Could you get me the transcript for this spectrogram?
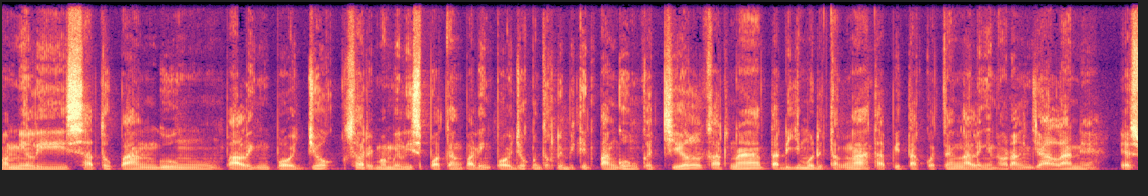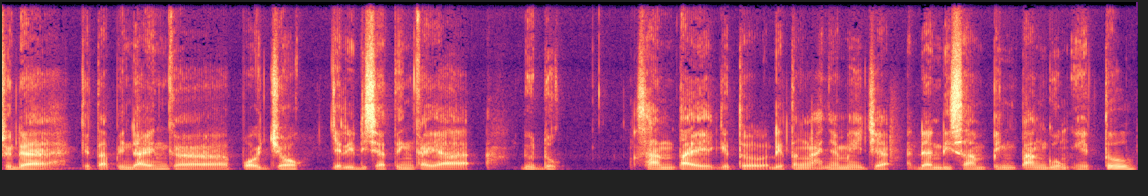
memilih satu panggung paling pojok, sorry memilih spot yang paling pojok untuk dibikin panggung kecil karena tadinya mau di tengah tapi takutnya ngalingin orang jalan ya. Ya sudah kita pindahin ke pojok jadi disetting kayak duduk santai gitu di tengahnya meja dan di samping panggung itu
